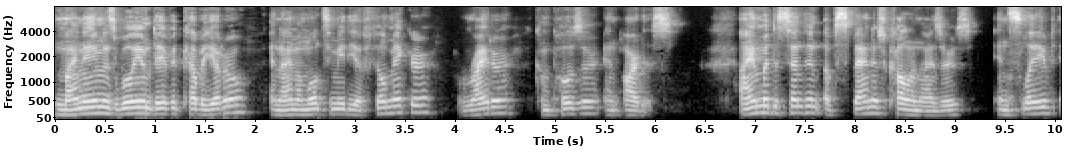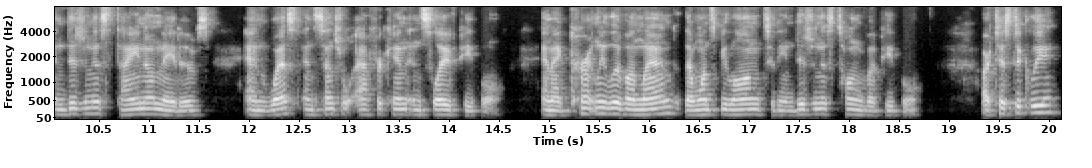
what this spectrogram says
My name is William David Caballero, and I'm a multimedia filmmaker, writer, composer, and artist. I am a descendant of Spanish colonizers, enslaved indigenous Taino natives, and West and Central African enslaved people, and I currently live on land that once belonged to the indigenous Tongva people. Artistically,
